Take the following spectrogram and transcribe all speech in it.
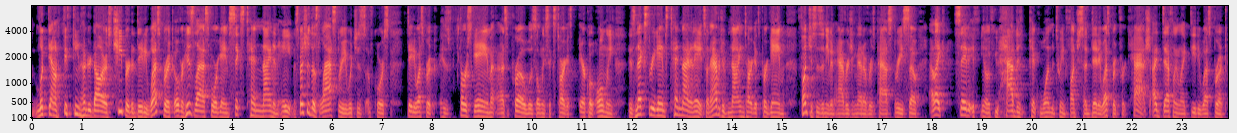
look down $1,500 cheaper to Dede Westbrook over his last four games, 6, 10, 9, and 8. especially those last three, which is, of course, Dede Westbrook, his first game as a pro was only six targets, air quote only. His next three games, 10, 9, and 8. So an average of nine targets per game. Funchess isn't even averaging that over his past three. So I like, say, that if, you know, if you had to pick one between Funchess and Dede Westbrook for cash, I definitely like Dede Westbrook.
